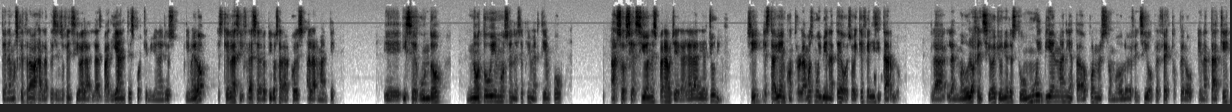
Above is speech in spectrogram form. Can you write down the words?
tenemos que trabajar la presencia ofensiva, las variantes, porque Millonarios, primero, es que la cifra de cero tiros al arco es alarmante. Eh, y segundo, no tuvimos en ese primer tiempo asociaciones para llegar al área del junior. Sí, está bien, controlamos muy bien a Teo, eso hay que felicitarlo. El módulo ofensivo de Junior estuvo muy bien maniatado por nuestro módulo defensivo, perfecto, pero en ataque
